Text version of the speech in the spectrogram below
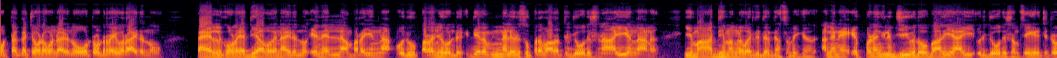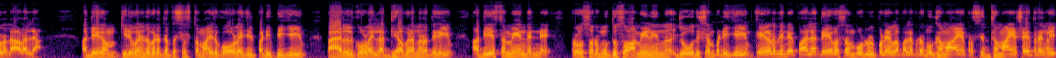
മുട്ടക്കച്ചവടം ഉണ്ടായിരുന്നു ഓട്ടോ ഡ്രൈവർ ആയിരുന്നു പാരൽ കോളേജ് അധ്യാപകനായിരുന്നു എന്നെല്ലാം പറയുന്ന ഒരു പറഞ്ഞുകൊണ്ട് ഇദ്ദേഹം ഇന്നലെ ഒരു സുപ്രഭാതത്തിൽ ജ്യോതിഷനായി എന്നാണ് ഈ മാധ്യമങ്ങൾ വരുത്തി തീർക്കാൻ ശ്രമിക്കുന്നത്. അങ്ങനെ എപ്പോഴെങ്കിലും ജീവിതോപാധിയായി ഒരു ജ്യോതിഷം സ്വീകരിച്ചിട്ടുള്ള ഒരാളല്ല. അദ്ദേഹം തിരുവനന്തപുരത്തെ പ്രശസ്തമായ ഒരു കോളേജിൽ പഠിപ്പിക്കുകയും പാരൽ കോളേജിൽ അധ്യാപനം നടത്തുകയും അതേസമയം തന്നെ പ്രൊഫസർ മുത്തുസ്വാമിയിൽ നിന്ന് ജ്യോതിഷം പഠിക്കുകയും കേരളത്തിന്റെ പല ദേവസ്വം ബോർഡ് ഉൾപ്പെടെയുള്ള പല പ്രമുഖമായ പ്രസിദ്ധമായ ക്ഷേത്രങ്ങളിൽ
